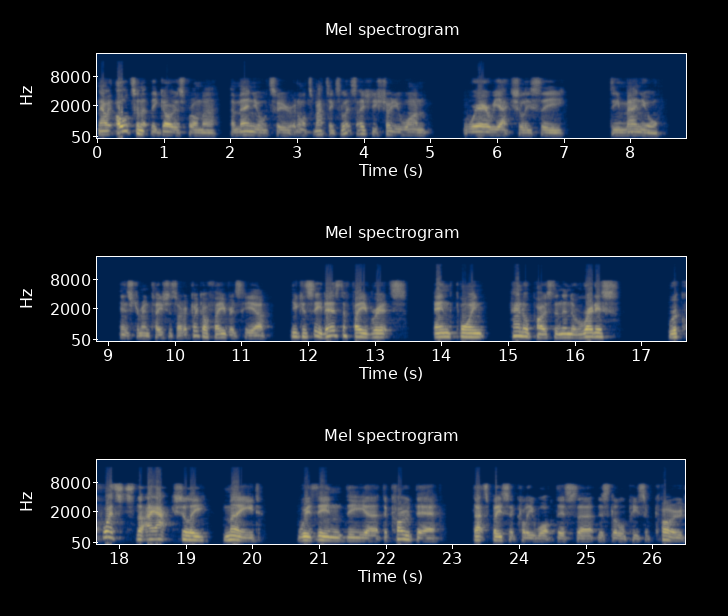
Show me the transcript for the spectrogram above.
Now it alternately goes from a, a manual to an automatic. So let's actually show you one where we actually see the manual instrumentation. So if I click on favorites here, you can see there's the favorites, endpoint, handle post, and then the Redis requests that I actually made within the uh, the code there. That's basically what this uh, this little piece of code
